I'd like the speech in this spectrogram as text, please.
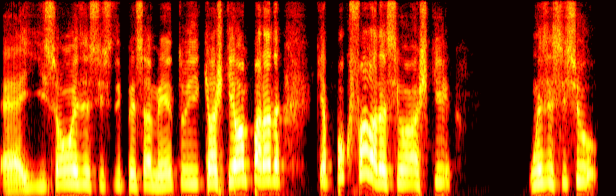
É, e isso é um exercício de pensamento e que eu acho que é uma parada que é pouco falada, assim, eu acho que um exercício,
